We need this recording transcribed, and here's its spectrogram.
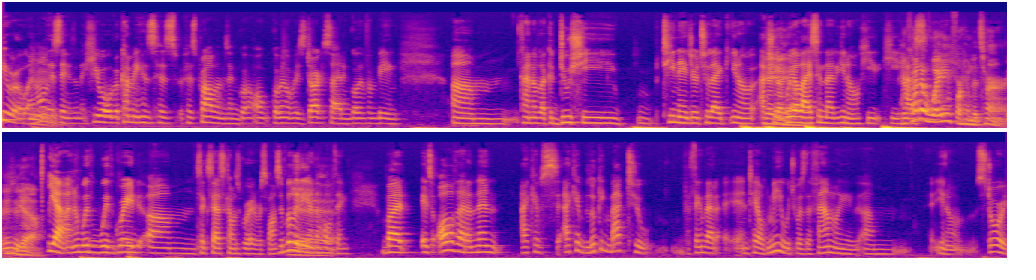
hero and all Mhm. these things and the hero overcoming his his his problems and go, going over his dark side and going from being um kind of like a douchey teenager to like you know actually yeah, yeah. realizing that you know he he You're has kind of waiting for him to turn. Mm-hmm. Yeah. yeah and with with great um success comes great responsibility and the whole Yeah. thing but it's all of that and then i kept i kept looking back to the thing that entailed me which was the family um you know story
